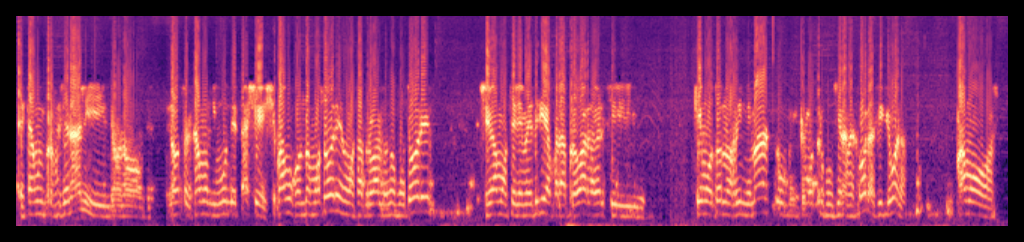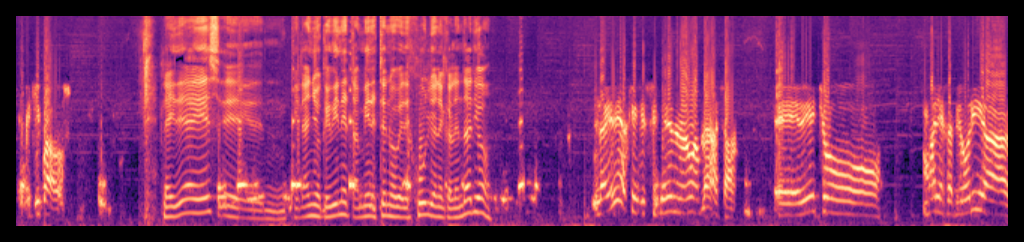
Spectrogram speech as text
está muy profesional y no no no dejamos ningún detalle. Llevamos con dos motores, vamos a probar los dos motores, llevamos telemetría para probar a ver si qué motor nos rinde más, qué motor funciona mejor, así que bueno, vamos equipados. La idea es eh, que el año que viene también esté 9 de julio en el calendario. La idea es que se genere una nueva plaza. Eh, de hecho, varias categorías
